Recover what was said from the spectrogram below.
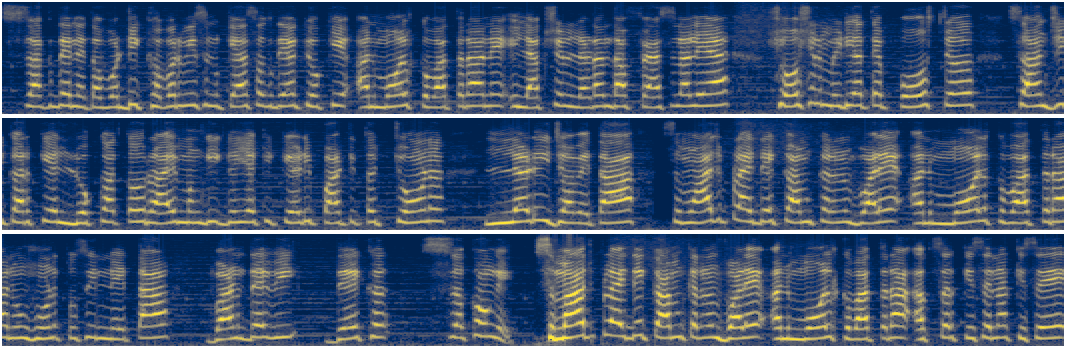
ਸਕਦੇ ਨੇ। ਤਾਂ ਵੱਡੀ ਖਬਰ ਵੀ ਇਸ ਨੂੰ ਕਹਿ ਸਕਦੇ ਆ ਕਿਉਂਕਿ ਅਨਮੋਲ ਕਵਾਤਰਾ ਨੇ ਇਲੈਕਸ਼ਨ ਲੜਨ ਦਾ ਫੈਸਲਾ ਲਿਆ ਹੈ। ਸੋਸ਼ਲ ਮੀਡੀਆ ਤੇ ਪੋਸਟ ਸਾਂਝੀ ਕਰਕੇ ਲੋਕਾਂ ਤੋਂ ਰਾਏ ਮੰਗੀ ਗਈ ਹੈ ਕਿ ਕਿਹੜੀ ਪਾਰਟੀ ਤੋਂ ਚੋਣ ਲੜੀ ਜਾਵੇ। ਤਾਂ ਸਮਾਜ ਭਲਾਈ ਦੇ ਕੰਮ ਕਰਨ ਵਾਲੇ ਅਨਮੋਲ ਕਵਾਤਰਾ ਨੂੰ ਹੁਣ ਤੁਸੀਂ ਨੇਤਾ ਬਣਦੇ ਵੀ ਦੇਖ ਸਕੋਗੇ। ਸਮਾਜ ਭਲਾਈ ਦੇ ਕੰਮ ਕਰਨ ਵਾਲੇ ਅਨਮੋਲ ਕਵਾਤਰਾ ਅਕਸਰ ਕਿਸੇ ਨਾ ਕਿਸੇ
